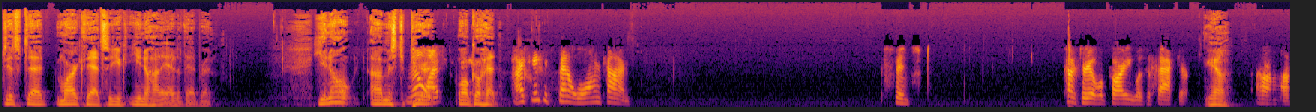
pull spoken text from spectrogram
just uh, mark that so you you know how to edit that, Brett. You know, uh, Mr. No, I, well, go ahead. I think it's been a long time since country over party was a factor. Yeah. Uh,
